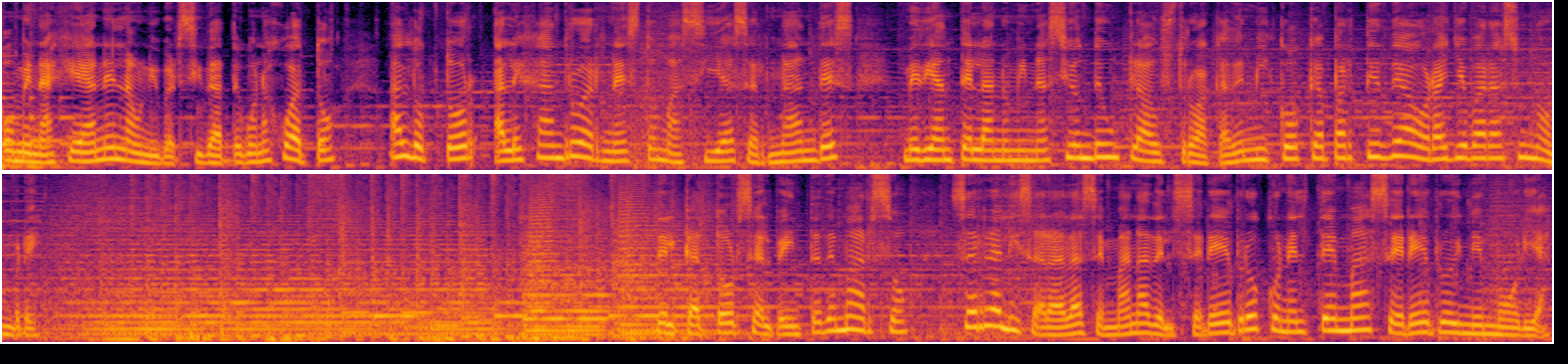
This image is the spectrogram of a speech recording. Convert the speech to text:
Homenajean en la Universidad de Guanajuato al doctor Alejandro Ernesto Macías Hernández mediante la nominación de un claustro académico que a partir de ahora llevará su nombre. Del 14 al 20 de marzo se realizará la Semana del Cerebro con el tema Cerebro y Memoria,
